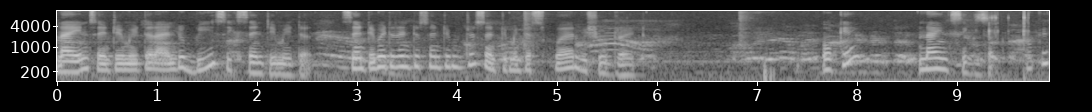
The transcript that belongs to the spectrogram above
9 9 centimeter and b 6 centimeter. Centimeter into centimeter centimeter square we should write. Okay? 9 6 okay?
